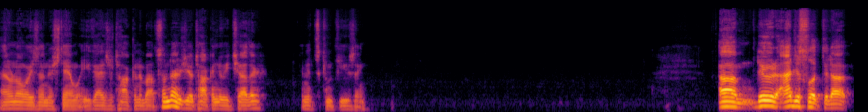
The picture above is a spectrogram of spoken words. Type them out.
I don't always understand what you guys are talking about. Sometimes you're talking to each other and it's confusing. Um, dude, I just looked it up.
